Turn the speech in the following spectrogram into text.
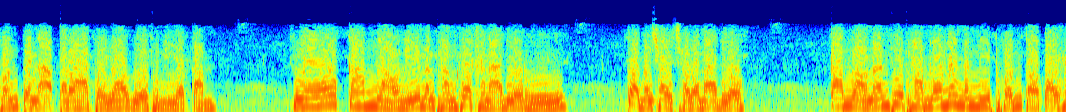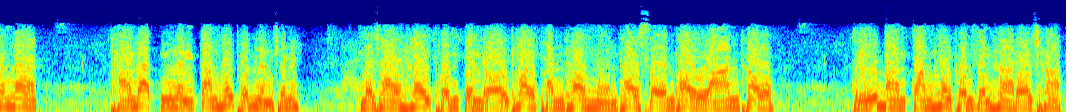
ผลเป็นอัปราปยะเวทนียกรรม แล้วกรรมเหล่านี้มันทำแค่ขณะเดียวหรือ ก็ไม่ใช่ชาวนะเดียวกรรมเหล่านั้นที่ทำแล้วให้มันมีผลต่อไปข้างหน้า ถามว่าหนึ่งกรรมให้ผลหนึ่งใช่ไหมไม่ใช่ให้ผลเป็นร้อยเท่าพันเท่าหมื่นเท่าแสนเท่าล้านเท่า หรือบางกรรมให้ผลเป็นห้าร้อยชาติ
